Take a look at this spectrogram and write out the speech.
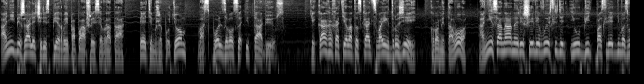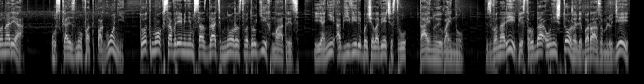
они бежали через первые попавшиеся врата – Этим же путем воспользовался и Табиус. Кикаха хотел отыскать своих друзей. Кроме того, они с Ананой решили выследить и убить последнего звонаря. Ускользнув от погони, тот мог со временем создать множество других матриц, и они объявили бы человечеству тайную войну. Звонари без труда уничтожили бы разум людей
